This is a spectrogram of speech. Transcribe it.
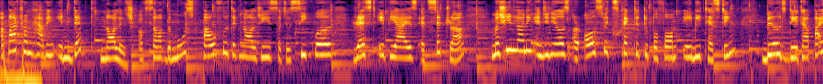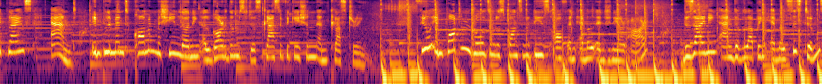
Apart from having in depth knowledge of some of the most powerful technologies such as SQL, REST APIs, etc., machine learning engineers are also expected to perform A B testing, build data pipelines, and implement common machine learning algorithms such as classification and clustering. Few important roles and responsibilities of an ML engineer are designing and developing ML systems,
